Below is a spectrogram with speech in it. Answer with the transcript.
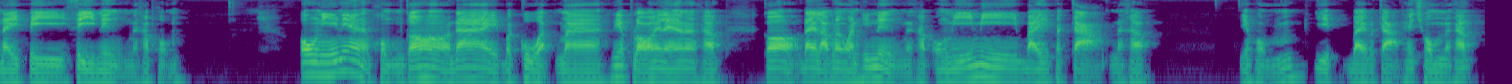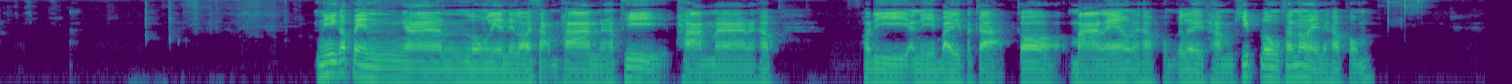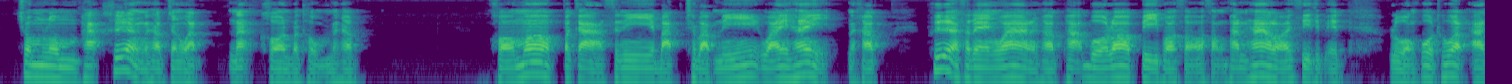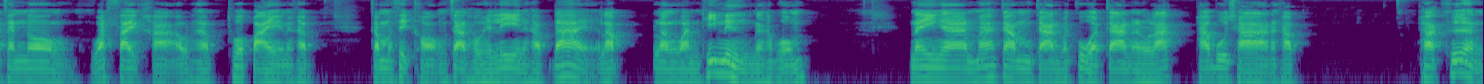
ในปี 41 นะครับ ผม องค์นี้เนี่ยผมก็ได้ประกวดมาเรียบร้อยแล้วนะครับ ก็ได้รับรางวัลที่หนึ่งนะครับ องค์นี้มีใบประกาศนะครับ เดี๋ยวผมหยิบใบประกาศให้ชมนะครับ นี่ก็เป็นงานโรงเรียนในร้อยสามพานนะครับ ที่ผ่านมานะครับ พอดีอันนี้ใบประกาศก็มาแล้วนะครับ ผมก็เลยทำคลิปลงซะหน่อยนะครับ ผม ชมรมพระเครื่องนะครับ จังหวัดนครปฐมนะครับ ขอมอบประกาศนียบัตรฉบับนี้ไว้ให้นะครับ เพื่อแสดงว่านะครับ พระบัวรอบปีพศ 2541 หลวงปู่ทวดอาจารย์นอง วัดไซขาวนะครับ ทั่วไปนะครับ กรรมสิทธิ์ของจาโทเฮนรี่นะครับได้รับรางวัลที่หนึ่งนะครับผม ในงานมหกรรมการประกวดการอนุรักษ์พระบูชานะครับพระเครื่อง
